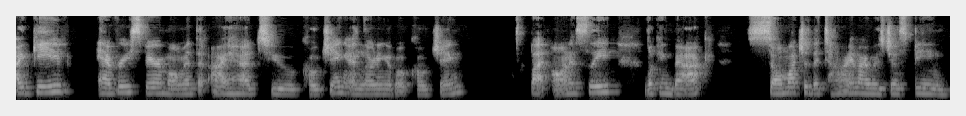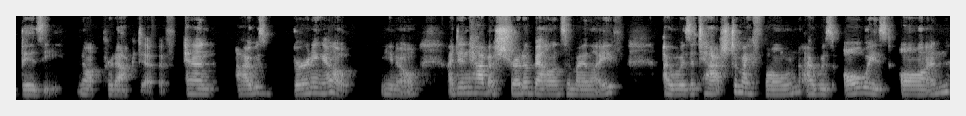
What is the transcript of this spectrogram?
I gave every spare moment that I had to coaching and learning about coaching. But honestly, looking back, so much of the time I was just being busy, not productive. And I was burning out. You know, I didn't have a shred of balance in my life. I was attached to my phone. I was always on.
